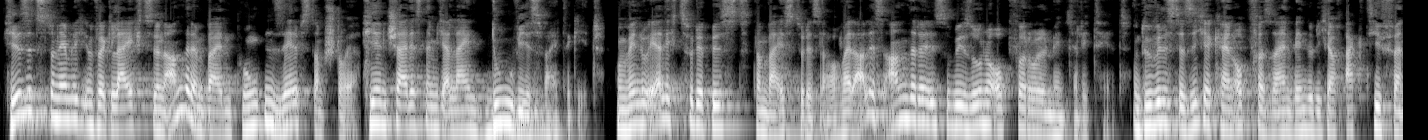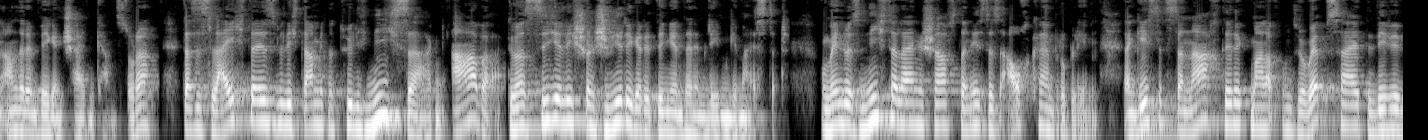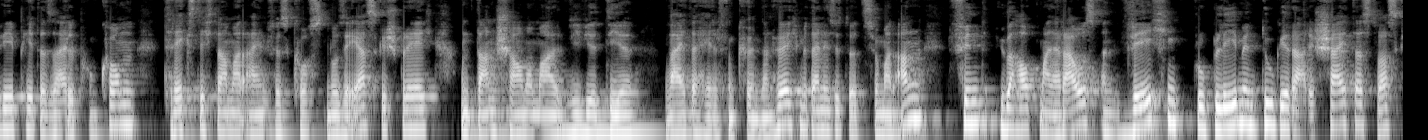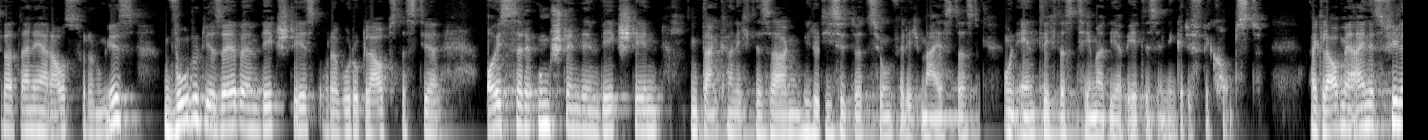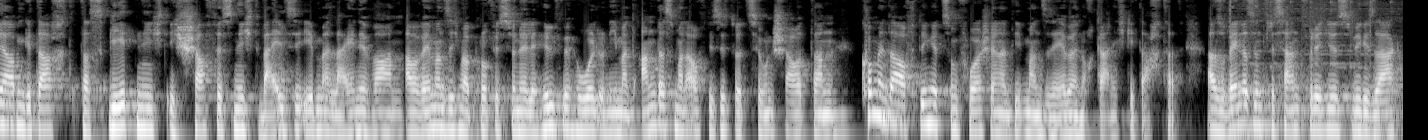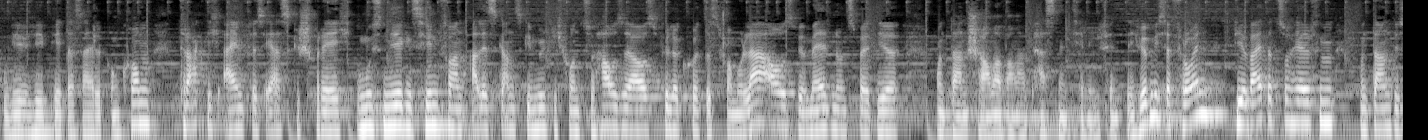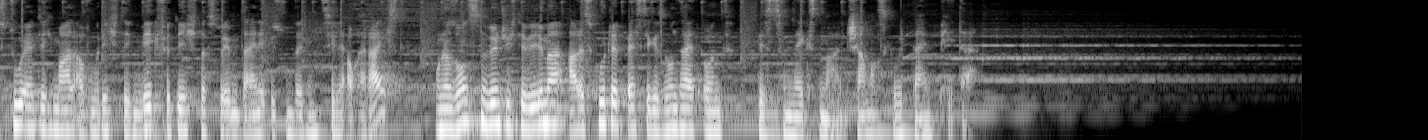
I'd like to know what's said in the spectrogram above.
Hier sitzt du nämlich im Vergleich zu den anderen beiden Punkten selbst am Steuer. Hier entscheidest nämlich allein du, wie es weitergeht. Und wenn du ehrlich zu dir bist, dann weißt du das auch, weil alles andere ist sowieso eine Opferrollenmentalität. Und du willst ja sicher kein Opfer sein, wenn du dich auch aktiv für einen anderen Weg entscheiden kannst, oder? Dass es leichter ist, will ich damit natürlich nicht sagen, aber du hast sicherlich schon schwierigere Dinge in deinem Leben gemeistert. Und wenn du es nicht alleine schaffst, dann ist das auch kein Problem. Dann gehst jetzt danach direkt mal auf unsere Website www.peterseidel.com, trägst dich da mal ein fürs kostenlose Erstgespräch und dann schauen wir mal, wie wir dir weiterhelfen können. Dann höre ich mir deine Situation mal an, find überhaupt mal raus, an welchen Problemen du gerade scheiterst, was gerade deine Herausforderung ist, wo du dir selber im Weg stehst oder wo du glaubst, dass dir äußere Umstände im Weg stehen und dann kann ich dir sagen, wie du die Situation für dich meisterst und endlich das Thema Diabetes in den Griff bekommst. Weil glaub mir eines, viele haben gedacht, das geht nicht, ich schaffe es nicht, weil sie eben alleine waren. Aber wenn man sich mal professionelle Hilfe holt und jemand anders mal auf die Situation schaut, dann kommen da auf Dinge zum Vorschein, an die man selber noch gar nicht gedacht hat. Also wenn das interessant für dich ist, wie gesagt, www.peterseidel.com, trag dich ein fürs Erstgespräch. Du musst nirgends hinfahren, alles ganz gemütlich von zu Hause aus, fülle ein kurzes Formular aus, wir melden uns bei dir und dann schauen wir, wann wir einen passenden Termin finden. Ich würde mich sehr freuen, dir weiterzuhelfen und dann bist du endlich mal auf dem richtigen Weg für dich, dass du eben deine gesundheitlichen Ziele auch erreichst. Und ansonsten wünsche ich dir wie immer alles Gute, beste Gesundheit und bis zum nächsten Mal. Ciao, mach's gut, dein Peter.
